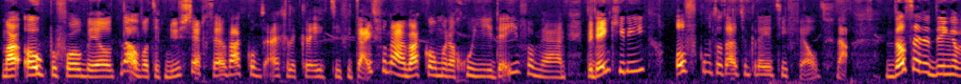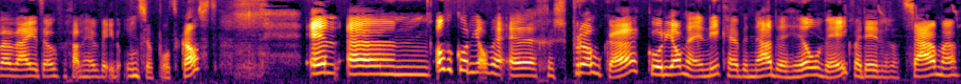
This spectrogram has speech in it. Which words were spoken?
Maar ook bijvoorbeeld, nou wat ik nu zeg, hè, waar komt eigenlijk creativiteit vandaan? Waar komen dan goede ideeën vandaan? Bedenk je die? Of komt dat uit een creatief veld? Nou, dat zijn de dingen waar wij het over gaan hebben in onze podcast. En um, over Corianne uh, gesproken. Corianne en ik hebben na de hele week, wij deden dat samen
